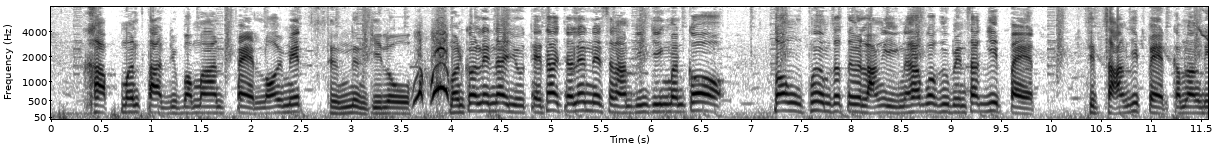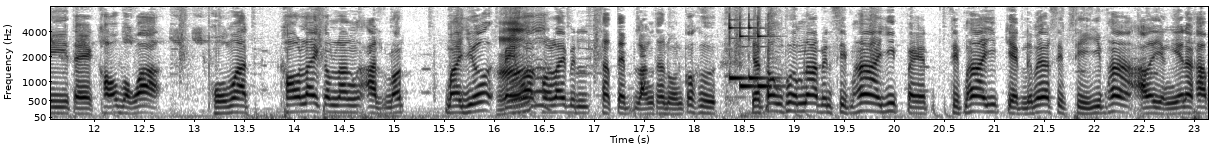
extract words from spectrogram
ๆ ขับมันตัดอยู่ประมาณ 800 เมตรถึง 1 กิโล มันก็เล่นได้อยู่ แต่ถ้าจะเล่นในสนามจริง ๆ มันก็ต้องเพิ่มสเตอร์หลังอีกนะครับ ก็คือเป็นสัก 28 13 28กำลังดี แต่เขาบอกว่า ผมอะเขาไล่กำลังอัดรถมาเยอะ แต่ว่าเขาไล่เป็นสเต็ปหลังถนนก็คือ จะต้องเพิ่มหน้าเป็น 15 28 15 27 หรือไม่ก็14 25 อะไรอย่างเงี้ยนะครับ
